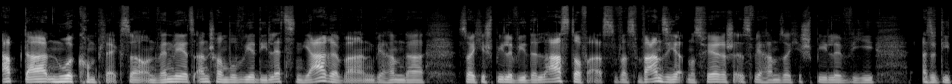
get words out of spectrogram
ab da nur komplexer. Und wenn wir jetzt anschauen, wo wir die letzten Jahre waren, wir haben da solche Spiele wie The Last of Us, was wahnsinnig atmosphärisch ist. Wir haben solche Spiele wie, also die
